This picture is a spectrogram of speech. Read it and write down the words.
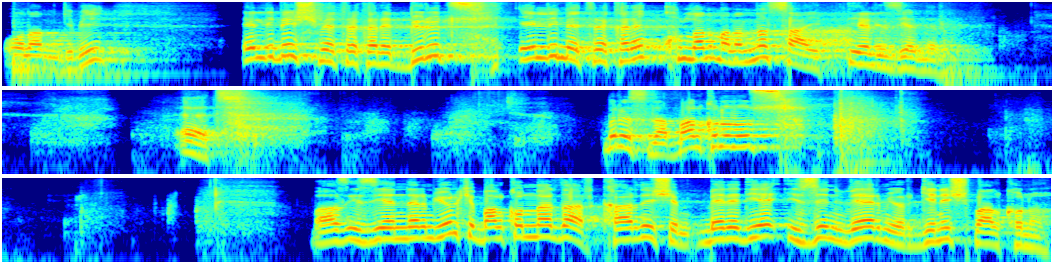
olan gibi 55 metrekare brüt, 50 metrekare kullanım alanına sahip değerli izleyenlerim. Evet. Burası da balkonumuz. Bazı izleyenlerim diyor ki balkonlar dar. Kardeşim belediye izin vermiyor geniş balkonu.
